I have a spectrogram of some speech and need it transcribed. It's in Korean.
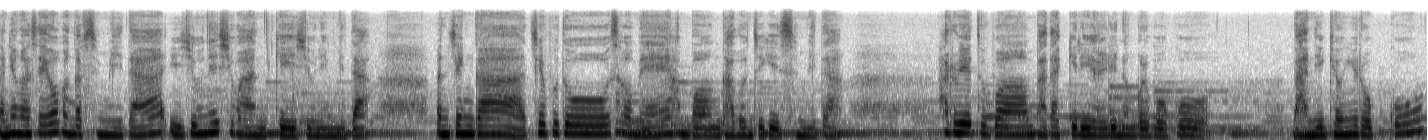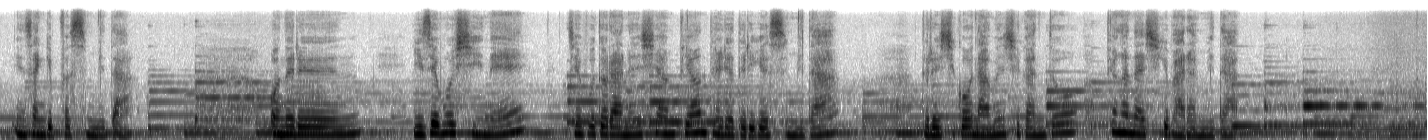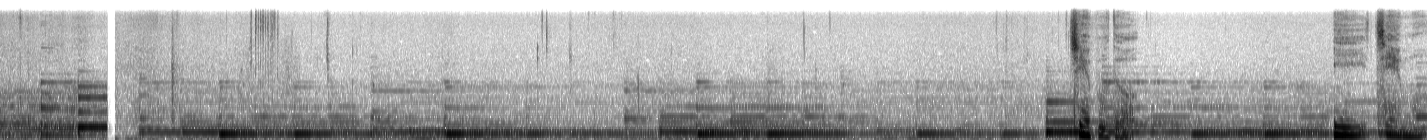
안녕하세요. 반갑습니다. 이지훈의 시와 함께 이지훈입니다. 언젠가 제부도 섬에 한번 가본 적이 있습니다. 하루에 두 번 바닷길이 열리는 걸 보고 많이 경이롭고 인상 깊었습니다. 오늘은 이재모 시인의 제부도라는 시 한 편 들려드리겠습니다. 들으시고 남은 시간도 평안하시기 바랍니다. 제부도 이재무.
